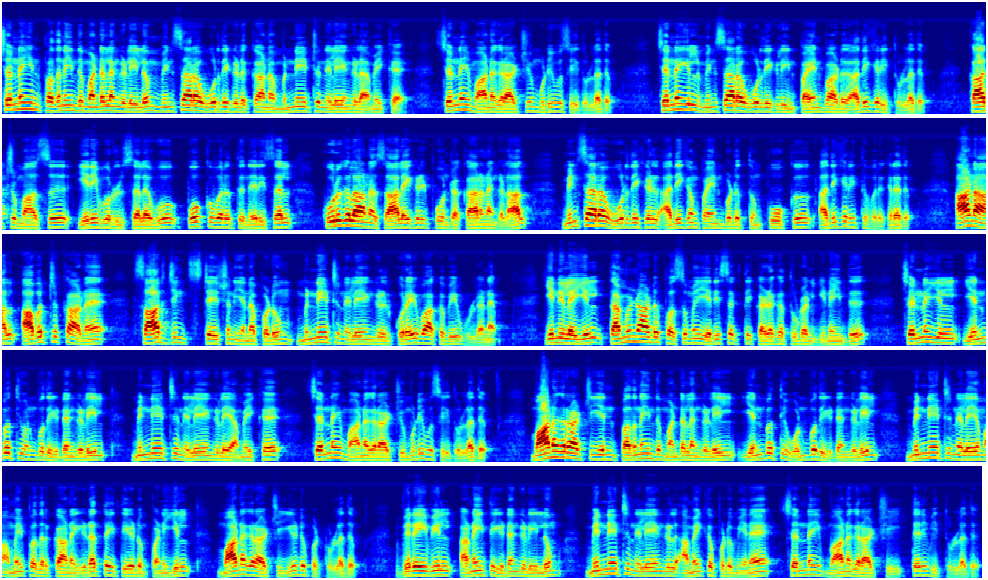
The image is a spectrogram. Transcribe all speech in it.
சென்னையின் பதினைந்து மண்டலங்களிலும் மின்சார ஊர்திகளுக்கான முன்னேற்ற நிலையங்கள் அமைக்க சென்னை மாநகராட்சி முடிவு செய்துள்ளது. சென்னையில் மின்சார ஊர்திகளின் பயன்பாடு அதிகரித்துள்ளது. காற்று மாசு எரிபொருள் செலவு போக்குவரத்து நெரிசல் குறுகலான சாலைகள் போன்ற காரணங்களால் மின்சார ஊர்திகள் அதிகம் பயன்படுத்தும் போக்கு அதிகரித்து வருகிறது. ஆனால் அவற்றுக்கான சார்ஜிங் ஸ்டேஷன் எனப்படும் மின்னேற்ற நிலையங்கள் குறைவாகவே உள்ளன. இந்நிலையில் தமிழ்நாடு பசுமை எரிசக்தி கழகத்துடன் இணைந்து சென்னையில் எண்பத்தி ஒன்பது இடங்களில் மின்னேற்ற நிலையங்களை அமைக்க சென்னை மாநகராட்சி முடிவு செய்துள்ளது. மாநகராட்சியின் பதினைந்து மண்டலங்களில் எண்பத்தி ஒன்பது இடங்களில் மின்னேற்ற நிலையம் அமைப்பதற்கான இடத்தை தேடும் பணியில் மாநகராட்சி ஈடுபட்டுள்ளது. விரைவில் அனைத்து இடங்களிலும் மின்னேற்ற நிலையங்கள் அமைக்கப்படும் என சென்னை மாநகராட்சி தெரிவித்துள்ளது.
